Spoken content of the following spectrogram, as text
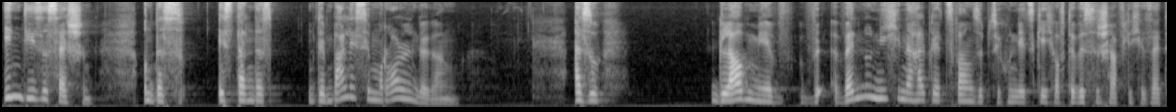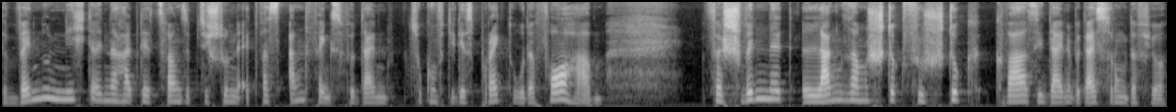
in diese Session. Und das ist dann das, den Ball ist im Rollen gegangen. Also glaub mir, wenn du nicht innerhalb der 72, und jetzt gehe ich auf der wissenschaftlichen Seite, wenn du nicht innerhalb der 72 Stunden etwas anfängst für dein zukünftiges Projekt oder Vorhaben, verschwindet langsam Stück für Stück quasi deine Begeisterung dafür.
